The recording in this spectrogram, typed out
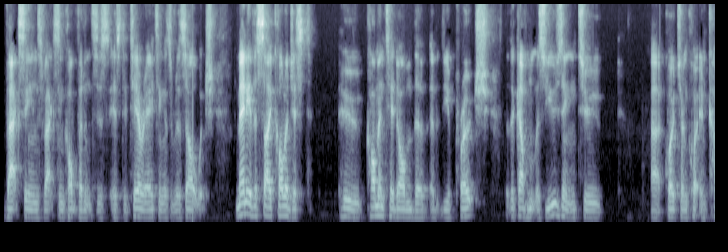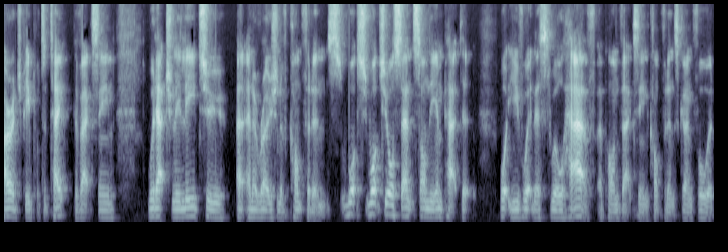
vaccines. Vaccine confidence is, is deteriorating as a result, which many of the psychologists who commented on the the approach that the government was using to uh, quote unquote encourage people to take the vaccine would actually lead to a, an erosion of confidence. What's what's your sense on the impact that what you've witnessed will have upon vaccine confidence going forward?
